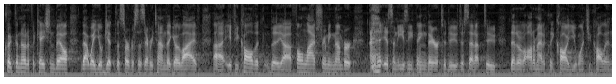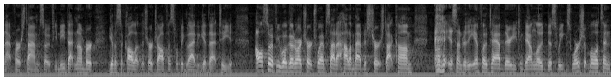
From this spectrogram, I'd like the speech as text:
click the notification bell. That way you'll get the services every time they go live. Uh, if you call the, the uh, phone live streaming number, it's an easy thing there to do to set up to that it'll automatically call you once you call in that first time. So if you need that number, give us a call at the church office. We'll be glad to give that to you. Also, if you will go to our church website at highlandbaptistchurch.com, it's under the info tab there. You can download this week's worship bulletin.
